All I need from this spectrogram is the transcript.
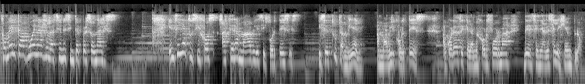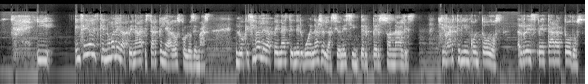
Fomenta buenas relaciones interpersonales. Enseña a tus hijos a ser amables y corteses. Y sé tú también, amable y cortés. Acuérdate que la mejor forma de enseñar es el ejemplo. Y enséñales que no vale la pena estar peleados con los demás. Lo que sí vale la pena es tener buenas relaciones interpersonales, llevarte bien con todos, respetar a todos.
